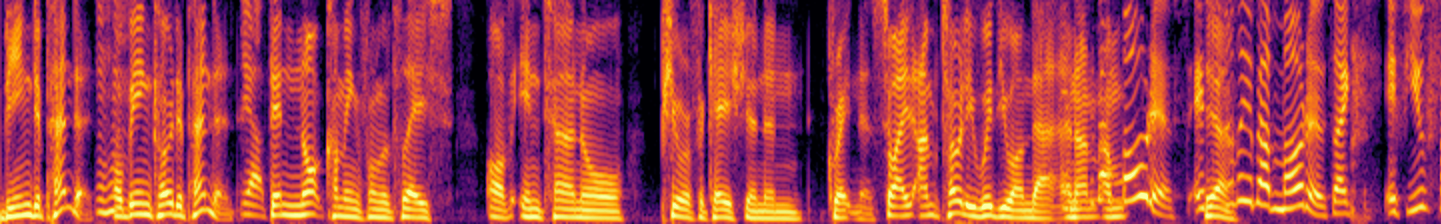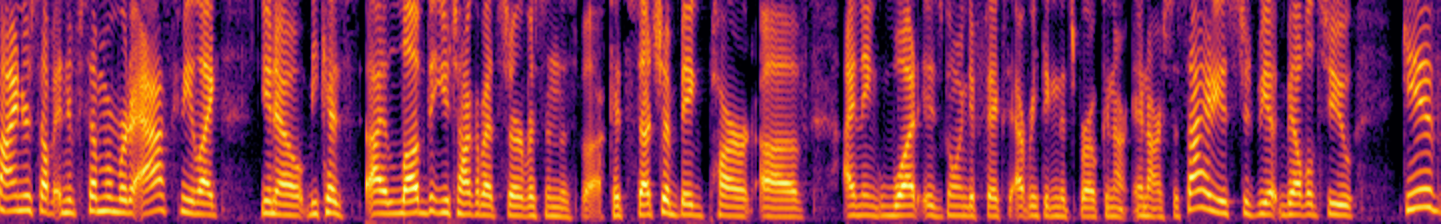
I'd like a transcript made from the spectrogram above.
being dependent mm-hmm. or being codependent. Yeah. They're not coming from a place of internal purification and greatness. So I, I'm totally with you on that. And, and it's I'm, about I'm motives. It's yeah. really about motives. Like if you find yourself, and if someone were to ask me, like, you know, because I love that you talk about service in this book. It's such a big part of, I think, what is going to fix everything that's broken in our, in our society is to be, be able to give.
